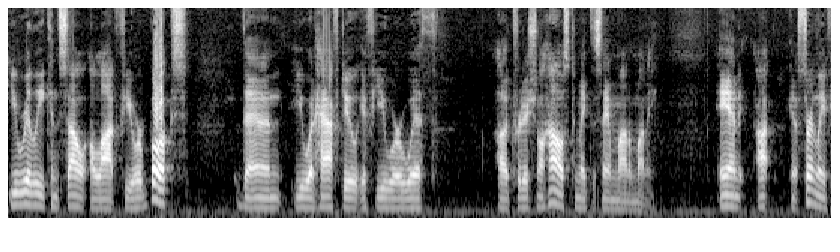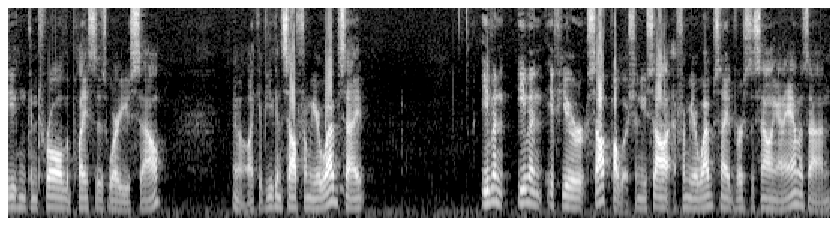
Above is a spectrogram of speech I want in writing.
you really can sell a lot fewer books than you would have to if you were with a traditional house to make the same amount of money. And uh, you know, certainly, if you can control the places where you sell, you know, like if you can sell from your website, even even if you're self-published and you sell it from your website versus selling on Amazon,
